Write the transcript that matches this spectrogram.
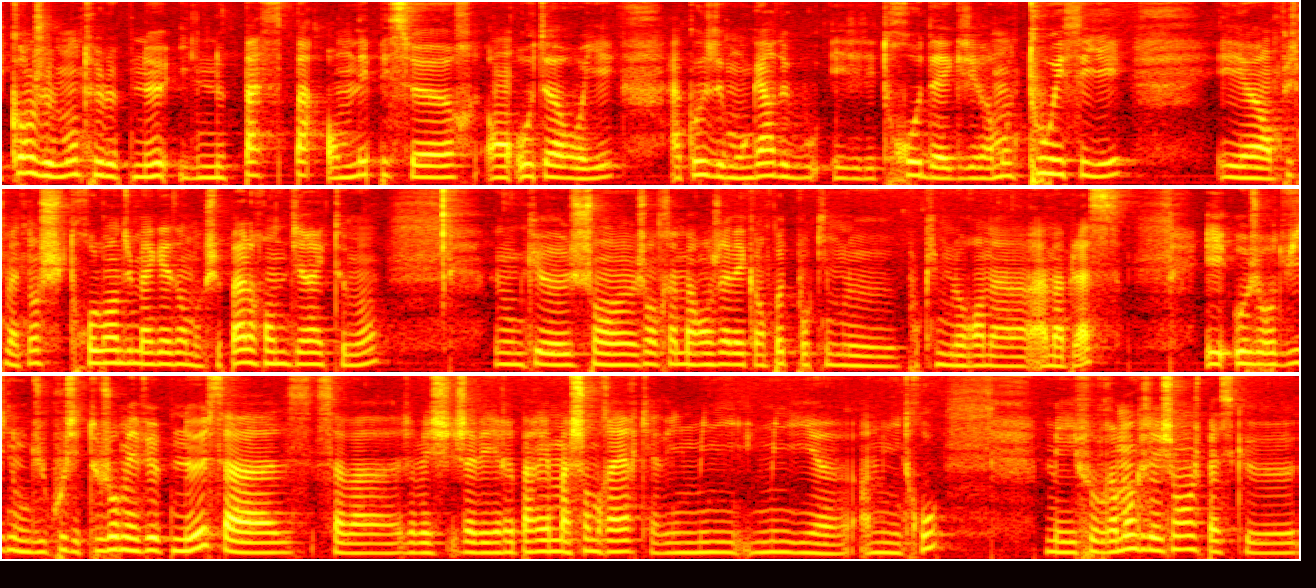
Et quand je monte le pneu, il ne passe pas en épaisseur, en hauteur, vous voyez, à cause de mon garde-boue. Et j'étais trop deg, j'ai vraiment tout essayé. Et euh, en plus, maintenant, je suis trop loin du magasin, donc je ne vais pas le rendre directement. Donc, euh, je, suis en, train de m'arranger avec un pote pour qu'il me le, pour qu'il me rende à, ma place. Et aujourd'hui, donc du coup, j'ai toujours mes vieux pneus. Ça, ça va. J'avais, réparé ma chambre à air qui avait une mini, euh, un mini trou. Mais il faut vraiment que je les change parce que,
